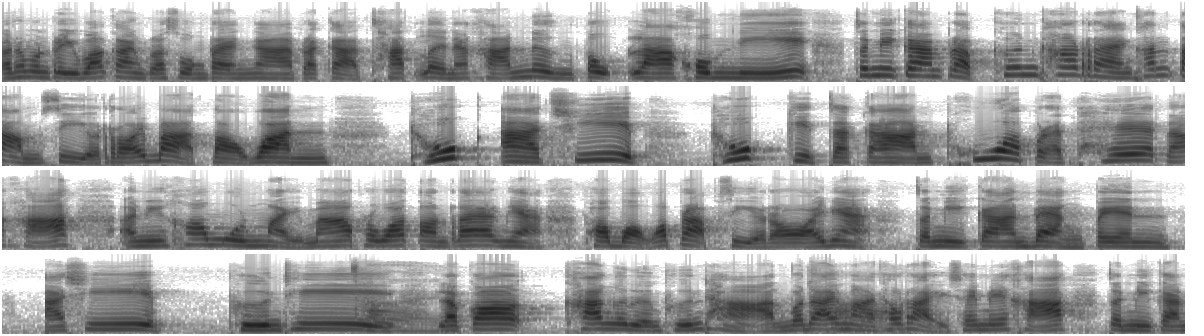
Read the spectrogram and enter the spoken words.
รัฐมนตรีว่าการกระทรวงแรงงานประกาศชัดเลยนะคะ 1 ตุลาคมนี้ จะมีการปรับขึ้นค่าแรงขั้นต่ำ 400 บาทต่อวัน ทุกอาชีพทุกกิจการทั่วประเทศนะคะ อันนี้ข้อมูลใหม่มาก เพราะว่าตอนแรกเนี่ยพอบอกว่าปรับ 400 เนี่ยจะมีการแบ่งเป็นอาชีพพื้นที่ใช่แล้วก็ ค่าเงินเดือนพื้นฐานว่าได้มาค่ะเท่าไหร่ใช่ไหมคะ จะมีการ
